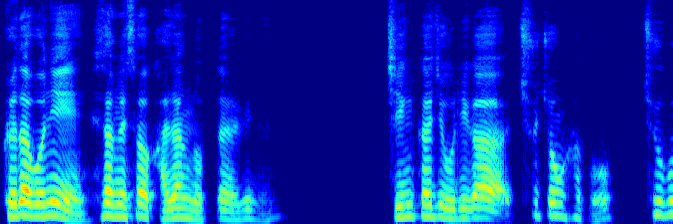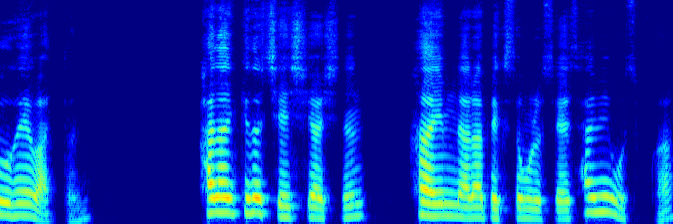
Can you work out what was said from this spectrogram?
그러다 보니 세상에서 가장 높다 여기는 지금까지 우리가 추종하고 추구해 왔던 하나님께서 제시하시는 하나님 나라 백성으로서의 삶의 모습과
